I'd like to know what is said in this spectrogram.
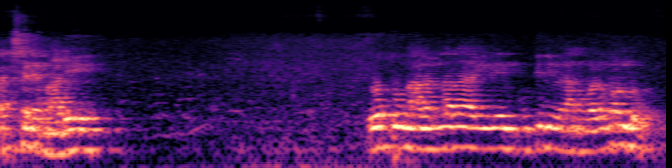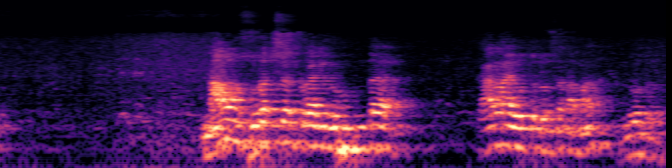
ರಕ್ಷಣೆ ಮಾಡಿ ಇವತ್ತು ನಾವೆಲ್ಲರ ಇಲ್ಲಿ ಕೂತಿದ್ದೀವಿ, ನಾನು ಒಳಗೊಂಡು. ನಾವು ಸುರಕ್ಷಿತರಾಗಿರುವುದರಿಂದ ಕಾರಣ ಇವತ್ತು ದಿವಸ ನಮ್ಮ ಯೋಧರು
